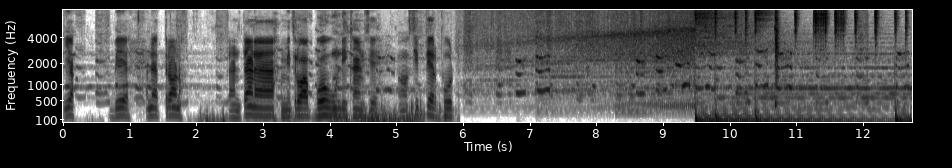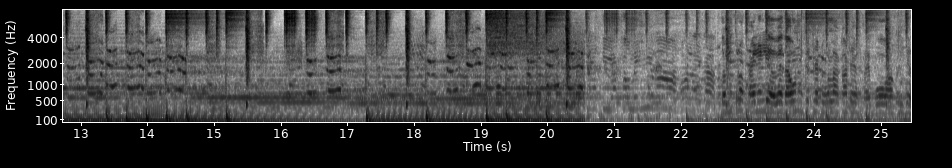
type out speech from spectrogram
એક, બે અને ત્રણ. ત્રણ મિત્રો, આ બહુ ઊંડી ખાણ છે. સિત્તેર ફૂટ. તો મિત્રો ફાઇનલી હવે આવવાનું છે, ઠેઠ ઓલા કાંઠે. ભાઈ, બહુ આખું છે,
